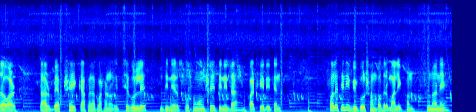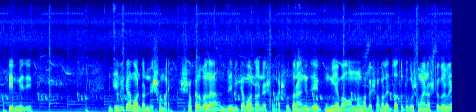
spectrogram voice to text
যাওয়ার তার ব্যবসায়িক কাফেলা পাঠানোর ইচ্ছে করলে দিনের প্রথম অংশেই তিনি তা পাঠিয়ে দিতেন। ফলে তিনি বিপুল সম্পদের মালিক হন, সুনানে তিরমিজি। জীবিকা বন্টনের সময়। সকালবেলা জীবিকা বন্টনের সময়। সুতরাং যে ঘুমিয়ে বা অন্যভাবে সকালে যতটুকু সময় নষ্ট করবে,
